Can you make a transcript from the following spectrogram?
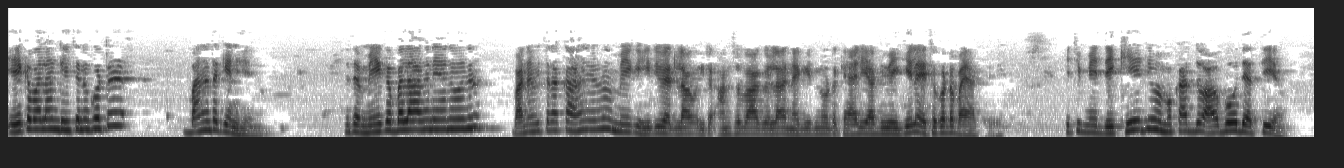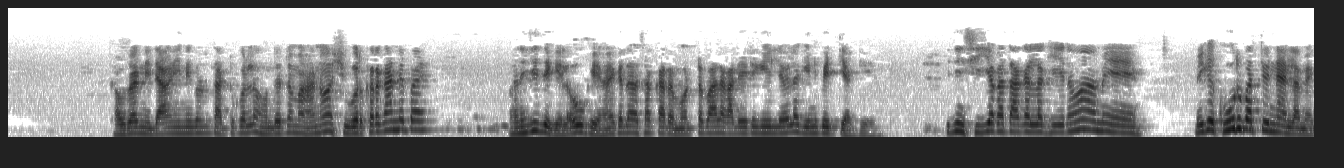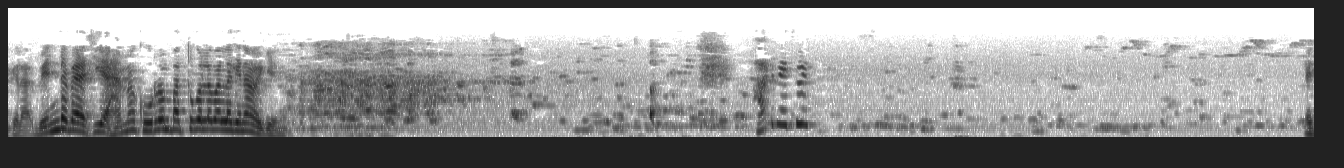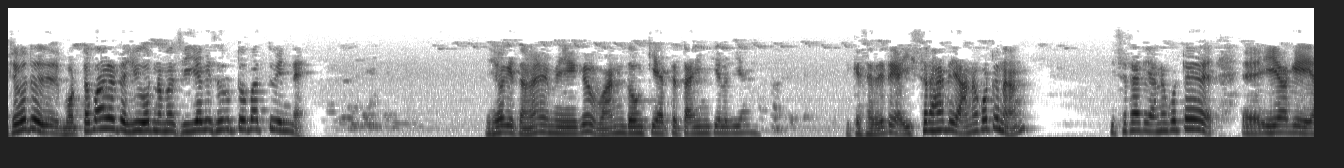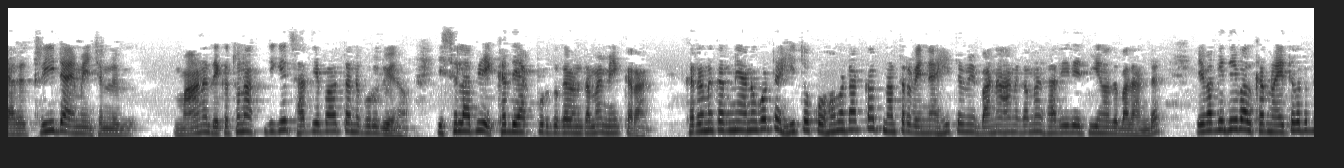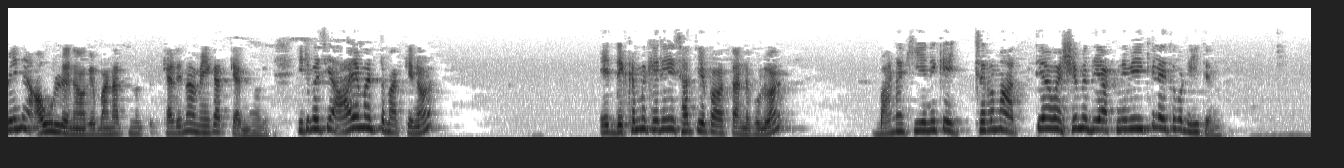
ඒක බලන් හිතනකොට බනට කෙනෙහිනවා. එතන මේක බලාගෙන යනවනම් බන විතරක් අහගෙන යනවා මේක හිරි වැඩලා අංශභාග වෙලා නැගිටිනකොට කෑලි අඩු වෙයි කියලා එතකොට බයක් වෙනවා. ඉතින් මේ දෙකේදීම මොකද්ද අවබෝධයක් තියෙනවා. කවුරුහරි නිදාගෙන ඉන්නකොට තට්ටු කරලා හොඳටම අහනවා ෂුවර් කරගන්න එපායි. අනිජිද කියලා. ඔව් කියනවා. එක දවසක් අර මොට්ටපාල කඩේට ගිහිල්ලා ගිනි පෙට්ටියක් කියනවා. ඉතින් 100 කතා කරලා කියනවා මේ මේකේ කූරුපත් වෙන්නේ නැහැ ළමයා කියලා. වෙන්න බෑ 100 හැම කූරුවම පත්තු කරලා බලලා ගෙනාවේ කියනවා. හරි නේද? එතකොට මොට්ටපාලට ෂුවර් නම 100ගේ සුරුට්ටුවපත්තු වෙන්නේ නැහැ. ඒ වගේ තමයි මේක one donkey at a time කියලා කියන්නේ. එක සැරේට ඉස්සරහට යනකොට නම් ඉස්සරහට යනකොට ඒ වගේ අර 3 dimensional මාන දෙක තුනක් දිගේ සතිය පවත්වන්න පුරුදු වෙනවා. ඉස්සෙල්ලා අපි එක දෙයක් පුරුදු කරන තමයි මේක කරන්නේ. කරන කරන යනකොට හිත කොහොමඩක්වත් නතර වෙන්නේ නැහැ. හිත මේ බණ අහන ගමන් ශරීරයේ තියනවද බලන්න. ඒ වගේ දේවල් කරනවා. එතකොට වෙන්නේ අවුල් වෙනවා වගේ බණත් කැඩෙනවා මේකත් කැඩෙනවා වගේ. ඊට පස්සේ ආයෙ මට්ටමක් එනවා. ඒ දෙකම කෙරෙහි සතිය පවත්වන්න පුළුවන්. බණ කියන එක එච්චරම අත්‍යවශ්‍යම දෙයක් නෙවෙයි කියලා එතකොට හිතෙනවා.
